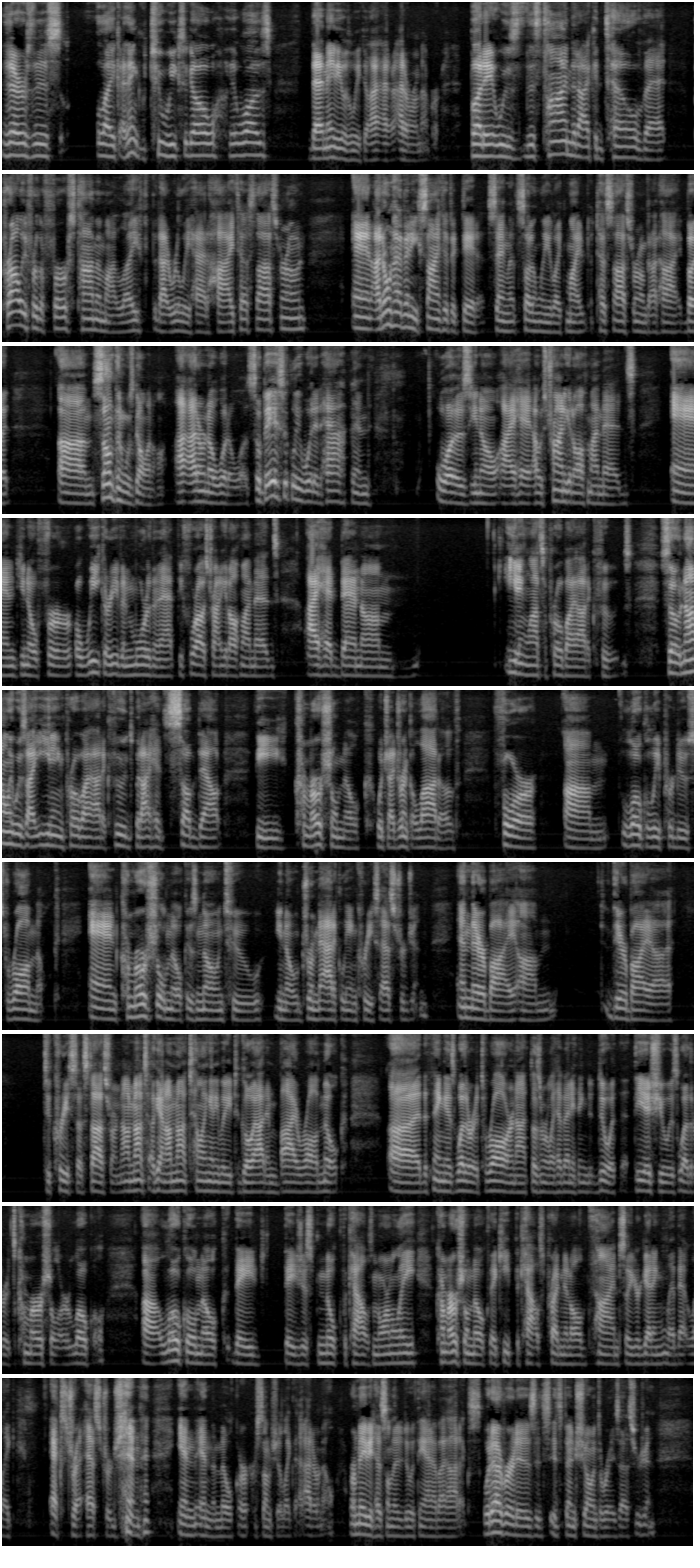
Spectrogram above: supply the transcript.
there's this like I think two weeks ago it was that maybe it was a week. I, I don't remember, but it was this time that I could tell that probably for the first time in my life that I really had high testosterone and I don't have any scientific data saying that suddenly like my testosterone got high, but um, something was going on. I, I, don't know what it was. So basically, what had happened was, you know, I had I was trying to get off my meds, and you know, for a week or even more than that, before I was trying to get off my meds, I had been um, eating lots of probiotic foods. So not only was I eating probiotic foods, but I had subbed out the commercial milk, which I drink a lot of for um, locally produced raw milk. And commercial milk is known to, you know, dramatically increase estrogen and thereby, um, thereby uh, decrease testosterone. Now, I'm not again, I'm not telling anybody to go out and buy raw milk. Uh, the thing is, whether it's raw or not doesn't really have anything to do with it. The issue is whether it's commercial or local. Uh, local milk, they they just milk the cows normally. Commercial milk, they keep the cows pregnant all the time, so you're getting that like extra estrogen in in the milk or, or, some shit like that. I don't know, or maybe it has something to do with the antibiotics. Whatever it is, it's it's been shown to raise estrogen,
